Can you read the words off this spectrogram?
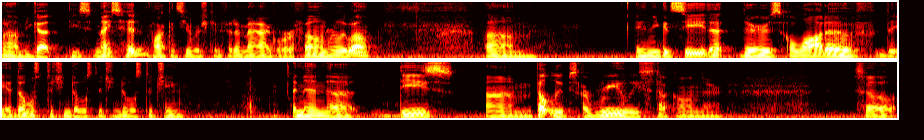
Um, you got these nice hidden pockets here, which can fit a mag or a phone really well. Um, and you can see that there's a lot of the yeah, double stitching, double stitching, double stitching. And then uh, these um, belt loops are really stuck on there. So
